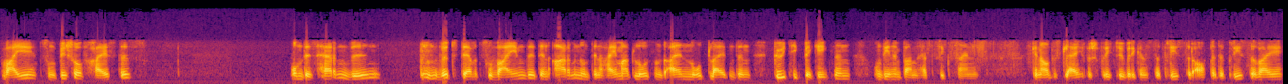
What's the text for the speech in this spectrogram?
Weihe zum Bischof heißt es, um des Herrn willen wird der zu Weihende den Armen und den Heimatlosen und allen Notleidenden gütig begegnen und ihnen barmherzig sein. Genau das Gleiche verspricht übrigens der Priester auch bei der Priesterweihe.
